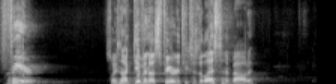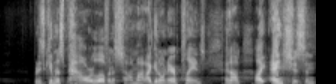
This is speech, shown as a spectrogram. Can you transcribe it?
fear. So he's not giving us fear to teach us a lesson about it. But he's giving us power, love, and a sound mind. I get on airplanes and I'm like anxious and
